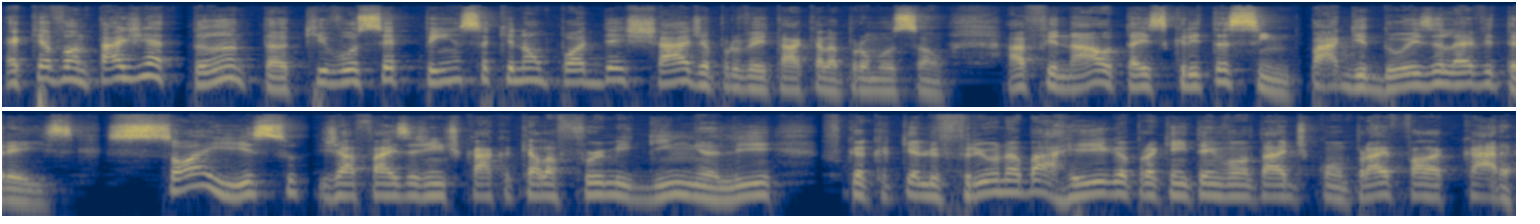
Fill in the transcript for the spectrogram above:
é que a vantagem é tanta tanta que você pensa que não pode deixar de aproveitar aquela promoção. Afinal, tá escrito assim: pague dois e leve três. Só isso já faz a gente ficar com aquela formiguinha ali, fica com aquele frio na barriga para quem tem vontade de comprar e fala: cara,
